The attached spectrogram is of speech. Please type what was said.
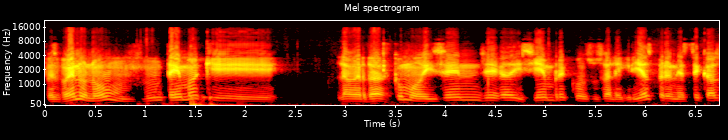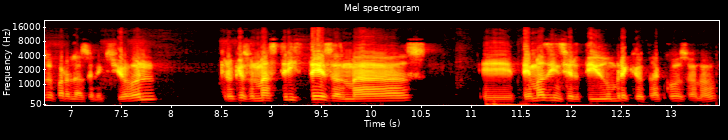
pues bueno, ¿no? Un tema que la verdad, como dicen, llega diciembre con sus alegrías, pero en este caso para la selección creo que son más tristezas, más eh, temas de incertidumbre que otra cosa, ¿no?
